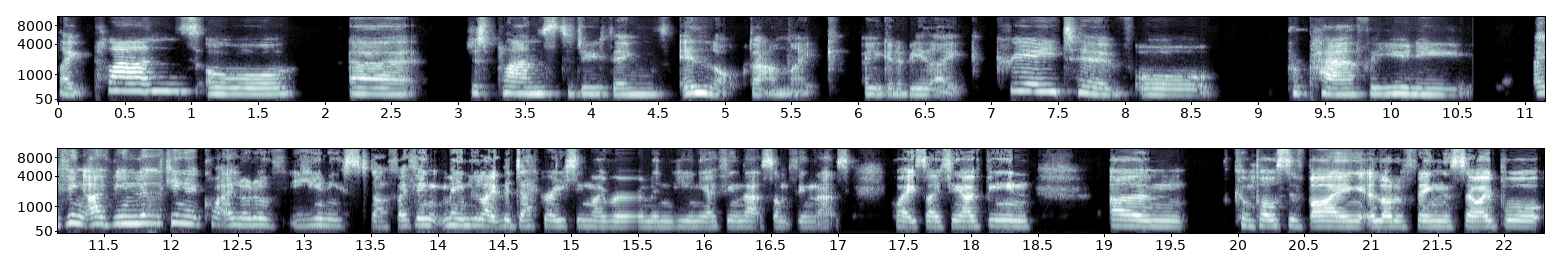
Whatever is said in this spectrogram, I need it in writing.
like plans or uh, just plans to do things in lockdown? Like, are you going to be like creative or prepare for uni? I think I've been looking at quite a lot of uni stuff. I think mainly like the decorating my room in uni. I think that's something that's quite exciting. I've been um, compulsive buying a lot of things. So I bought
